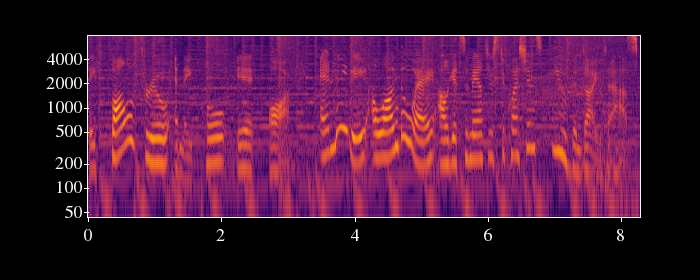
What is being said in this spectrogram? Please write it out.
they follow through, and they pull it off. And maybe along the way, I'll get some answers to questions you've been dying to ask.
